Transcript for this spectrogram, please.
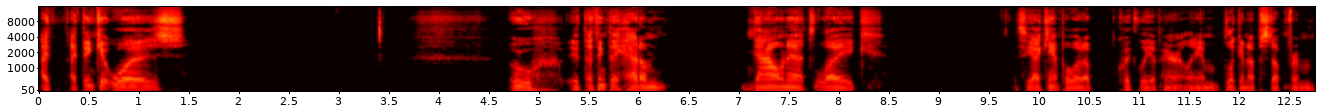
I I think it was. Ooh, it, I think they had them down at like. See, I can't pull it up quickly. Apparently, I'm looking up stuff from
